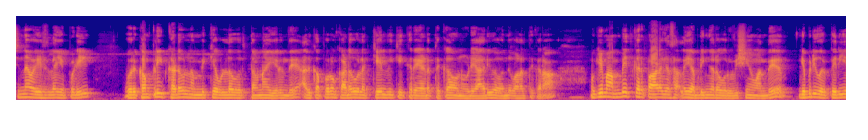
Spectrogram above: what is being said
சின்ன வயசில் எப்படி ஒரு கம்ப்ளீட் கடவுள் நம்பிக்கை உள்ள ஒருத்தவனாக இருந்து அதுக்கப்புறம் கடவுளை கேள்வி கேட்குற இடத்துக்கு அவனுடைய அறிவை வந்து வளர்த்துக்கிறான். முக்கியமாக அம்பேத்கர் பாடகசாலை அப்படிங்கிற ஒரு விஷயம் வந்து எப்படி ஒரு பெரிய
